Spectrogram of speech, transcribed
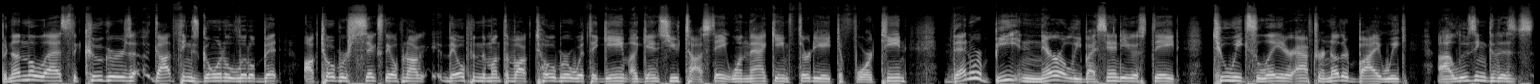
But nonetheless, the Cougars got things going a little bit. October 6th, they opened they opened the month of October with a game against Utah State, won that game 38 to 14. Then were beaten narrowly by San Diego State 2 weeks later after another bye week, uh, losing to the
